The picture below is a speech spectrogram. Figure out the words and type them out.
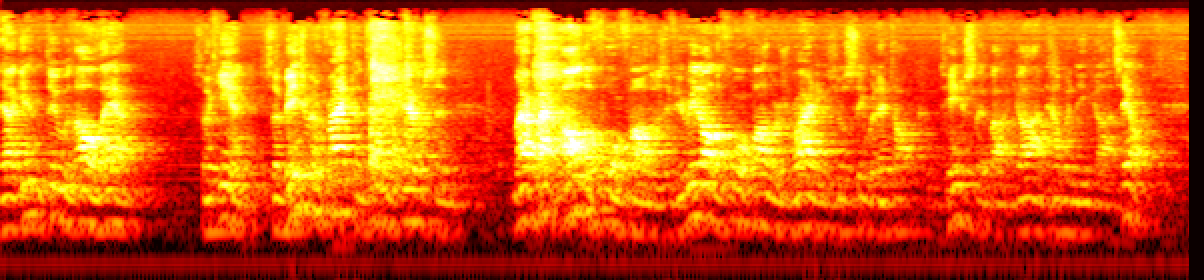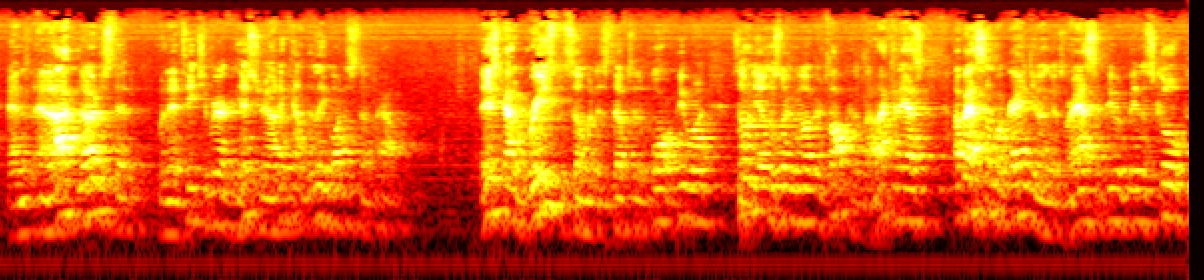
now getting through with all that. So again, so Benjamin Franklin, Thomas Jefferson, matter of fact, all the forefathers, if you read all the forefathers' writings, you'll see where they talk continuously about God and how we need God's help. And, and I've noticed that when they teach American history now, they kind of leave all this stuff out. They just kind of breeze through some of this stuff to the point where people, some of the youngest don't even know what they're talking about. I can ask, I've asked some of my grandyoungers, or asked some people who've been in school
